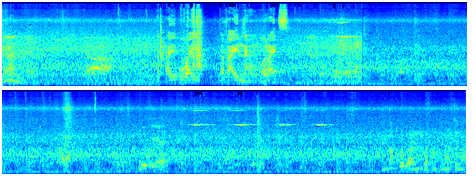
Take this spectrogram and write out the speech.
Ayan. At tayo po ay kakain na. Alright? Ako ba ang batang tinatin na?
